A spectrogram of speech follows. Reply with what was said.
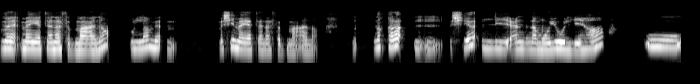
ما, ما يتناسب معنا ولا ما ماشي ما يتناسب معنا. نقرأ الأشياء اللي عندنا ميول لها و...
